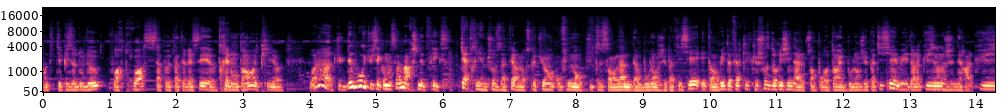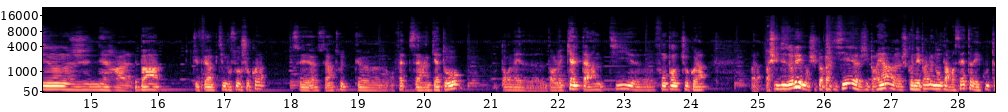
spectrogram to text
un petit épisode ou deux, voire trois si ça peut t'intéresser très longtemps. Et puis voilà, tu te débrouilles, tu sais comment ça marche Netflix. Quatrième chose à faire lorsque tu es en confinement, tu te sens l'âme d'un boulanger-pâtissier et t'as envie de faire quelque chose d'original, sans pour autant être boulanger-pâtissier, mais dans la cuisine en général. Cuisine en général, ben, tu fais un petit mousseau au chocolat. C'est un truc, en fait, c'est un gâteau dans, dans lequel t'as un petit euh, fondant de chocolat. Voilà. Je suis désolé, moi je suis pas pâtissier, euh, j'y peux rien, euh, je connais pas le nom de la recette, euh, écoute,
